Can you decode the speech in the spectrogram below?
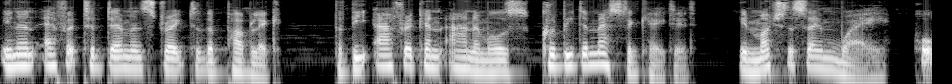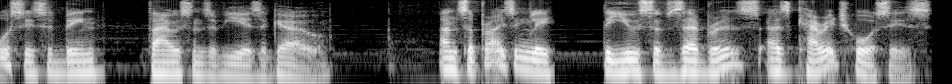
in an effort to demonstrate to the public that the African animals could be domesticated in much the same way horses had been thousands of years ago. Unsurprisingly, the use of zebras as carriage horses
